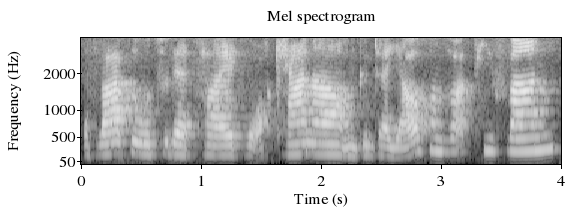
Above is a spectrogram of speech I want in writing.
Das war so zu der Zeit, wo auch Kerner und Günther Jauch und so aktiv waren.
